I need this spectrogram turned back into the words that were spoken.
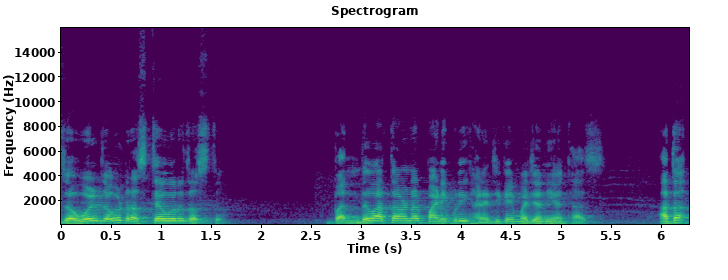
जवळजवळ रस्त्यावरच असतं. बंद वातावरणात पाणीपुरी खाण्याची काही मजा नाही आहे खास. आता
